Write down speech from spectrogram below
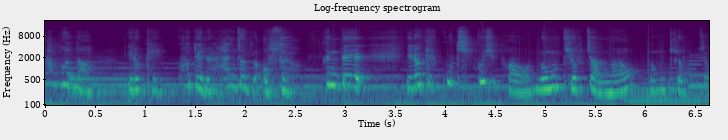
한 번도 이렇게 코디를 한 적이 없어요. 근데 이렇게 꼭 신고 싶어요. 너무 귀엽지 않나요? 너무 귀엽죠?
